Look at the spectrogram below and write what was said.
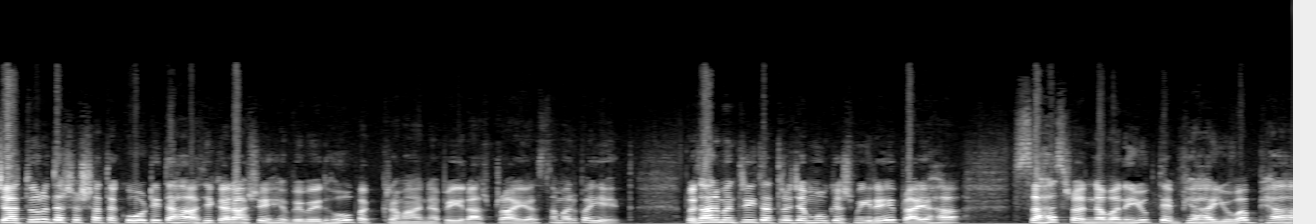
चतुर्दशशतकोटितः अधिकराशेः विविधोपक्रमान् अपि राष्ट्राय समर्पयेत्। प्रधानमन्त्री तत्र जम्मूकश्मीरे प्रायः सहस्रनवनियुक्तेभ्यः युवभ्यः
